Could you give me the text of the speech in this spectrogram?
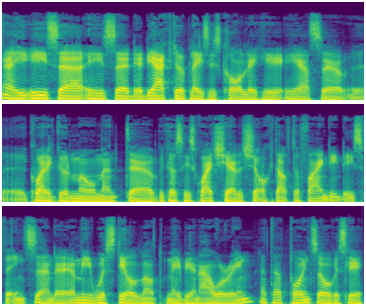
He's uh, he's uh, the actor who plays his colleague. He, he has uh, quite a good moment uh, because he's quite shell shocked after finding these things. And uh, I mean, we're still not maybe an hour in at that point, so obviously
